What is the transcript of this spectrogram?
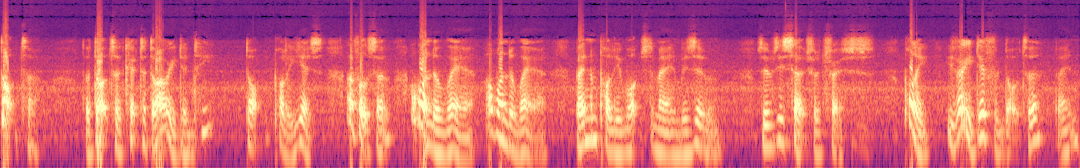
Doctor. The doctor kept a diary, didn't he? Dot Polly, yes. I thought so. I wonder where. I wonder where. Ben and Polly watch the man resume. Resumes his search for the trace. Polly, he's very different, Doctor. Ben.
